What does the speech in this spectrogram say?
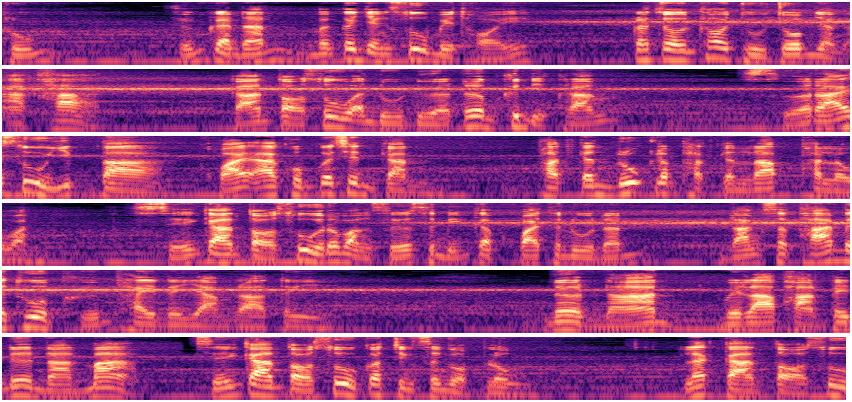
คลุ้ม ถึงกระนั้นมันก็ยังสู้ไม่ถอย กระโจนเข้าจู่โจมอย่างอาฆาต การต่อสู้อันดูเดือดเริ่มขึ้นอีกครั้ง เสือร้ายสู้ยิบตา ควายอาคมก็เช่นกัน ผลัดกันรุกและผลัดกันรับพลวัน เสียงการต่อสู้ระหว่างเสือสมิงกับควายธนูนั้น ดังสะท้านไปทั่วผืนไพรในยามราตรี เนิ่นนาน เวลาผ่านไปเนิ่นนานมาก เสียงการต่อสู้ก็จึงสงบลง และการต่อสู้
